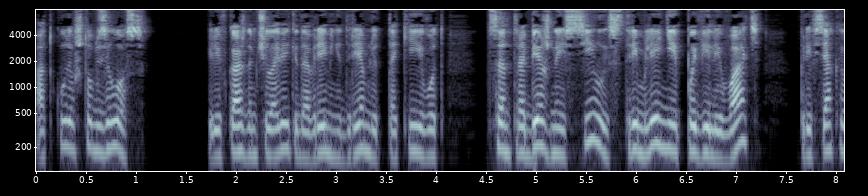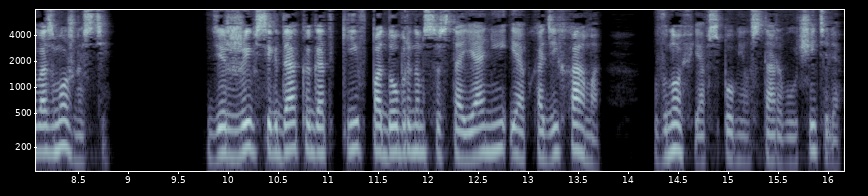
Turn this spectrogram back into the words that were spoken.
Откуда что взялось? Или в каждом человеке до времени дремлют такие вот центробежные силы, стремление повелевать при всякой возможности? Держи всегда коготки в подобранном состоянии и обходи хама. Вновь я вспомнил старого учителя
